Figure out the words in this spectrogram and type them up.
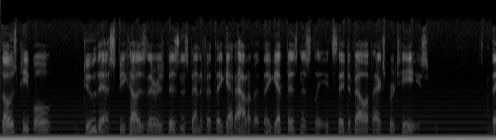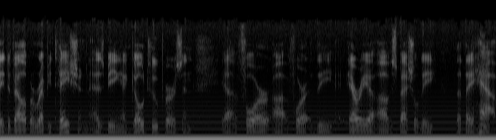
those people do this because there is business benefit they get out of it. They get business leads, they develop expertise, they develop a reputation as being a go-to person uh, for uh, for the area of specialty that they have.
